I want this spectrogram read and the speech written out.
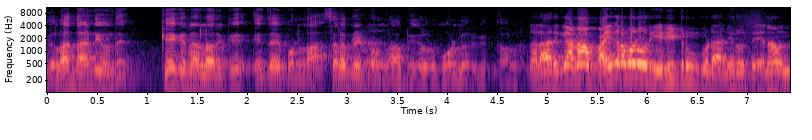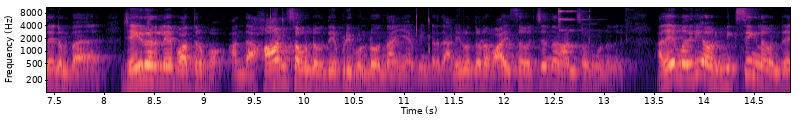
இதெல்லாம் தாண்டி வந்து கேட்க நல்லா இருக்கு என்ஜாய் பண்ணலாம் செலிப்ரேட் பண்ணலாம் அப்படிங்கிற ஒரு மோட்ல இருக்கு. அவ்வளோ நல்லா இருக்கு ஆனா பயங்கரமான ஒரு எடிட்டரும் கூட அனிருத். ஏன்னா வந்து நம்ம ஜெயிலர்லேயே பார்த்துருப்போம். அந்த ஹார்ன் சவுண்ட் வந்து எப்படி கொண்டு வந்தாங்க அப்படின்றது. அனிருத்தோட வாய்ஸை வச்சு அந்த ஹார்ன் சவுண்ட் கொண்டு வந்தாரு அதே மாதிரி அவர் மிக்சிங்ல வந்து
